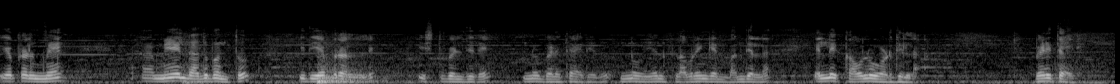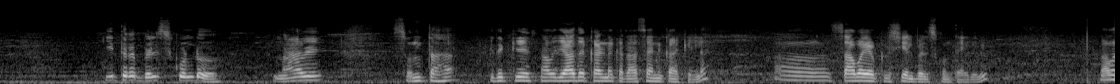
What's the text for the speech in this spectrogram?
ಏಪ್ರಿಲ್ ಮೇ ಮೇಲ್ ಅದು ಬಂತು. ಇದು ಏಪ್ರಿಲಲ್ಲಿ ಇಷ್ಟು ಬೆಳೆದಿದೆ. ಇನ್ನೂ ಬೆಳೀತಾ ಇದೆ ಇದು. ಇನ್ನೂ ಏನು ಫ್ಲವರಿಂಗ್ ಏನು ಬಂದಿಲ್ಲ. ಎಲ್ಲಿ ಕವಲು ಹೊಡೆದಿಲ್ಲ ಬೆಳೀತಾ ಇದೆ. ಈ ಥರ ಬೆಳೆಸ್ಕೊಂಡು ನಾವೇ ಸ್ವಂತಹ ಇದಕ್ಕೆ ನಾವು ಯಾವುದೇ ಕಾರಣಕ್ಕೆ ರಾಸಾಯನಿಕ ಹಾಕಿಲ್ಲ. ಸಾವಯವ ಕೃಷಿಯಲ್ಲಿ ಬೆಳೆಸ್ಕೊತಾ ಇದ್ದೀವಿ. ನಾವು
